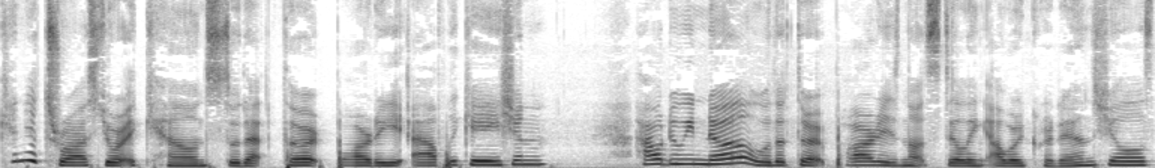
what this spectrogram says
can you trust your accounts to that third party application? How do we know the third party is not stealing our credentials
